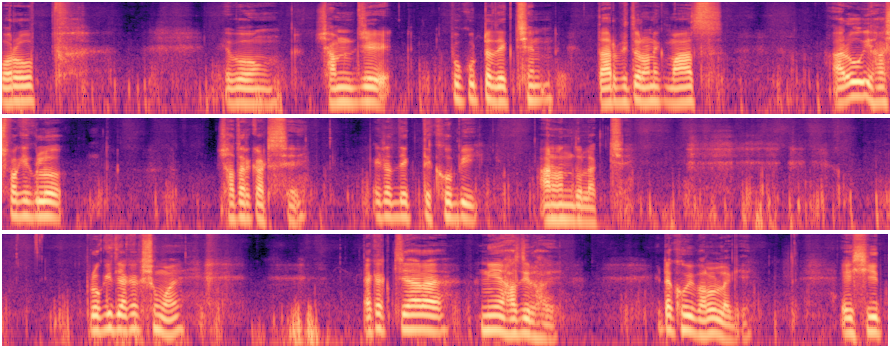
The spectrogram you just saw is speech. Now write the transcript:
বরফ এবং সামনে যে পুকুরটা দেখছেন, তার ভিতর অনেক মাছ আর ওই হাঁস পাখিগুলো সাঁতার কাটছে। এটা দেখতে খুবই আনন্দ লাগছে। প্রকৃতি এক এক সময় এক এক চেহারা নিয়ে হাজির হয়। এটা খুবই ভালো লাগে। এই শীত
